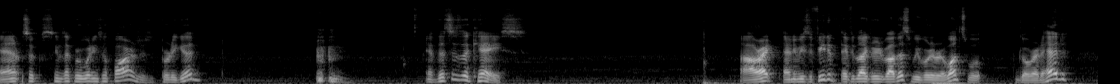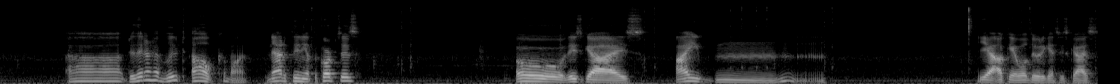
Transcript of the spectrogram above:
and it seems like we're winning so far, which is pretty good. if this is the case, Alright, enemies defeated. If you'd like to read about this, we've already read it once. We'll go right ahead. Uh, do they not have loot? Oh, come on. Now to cleaning up the corpses. Oh, these guys. I... Mm. Yeah, okay, we'll do it against these guys.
